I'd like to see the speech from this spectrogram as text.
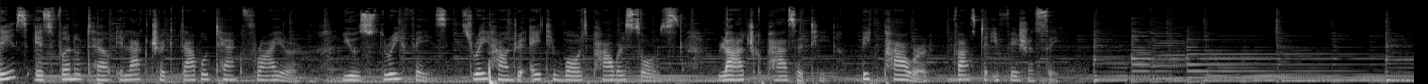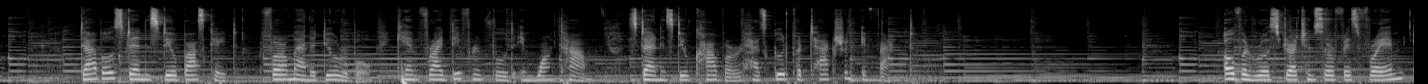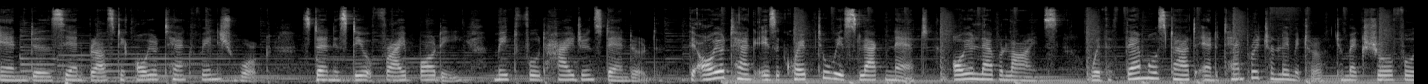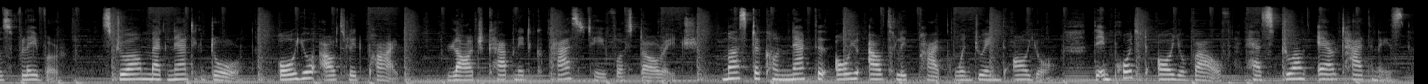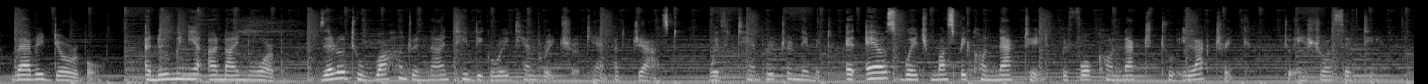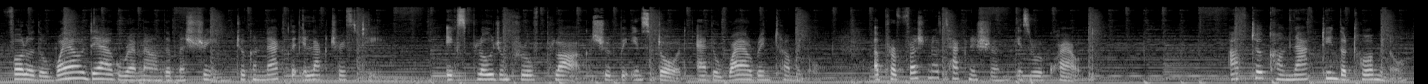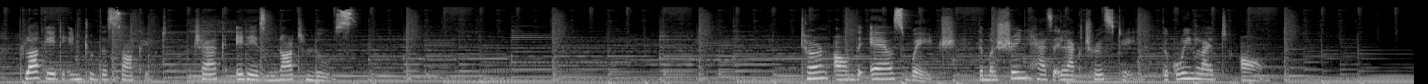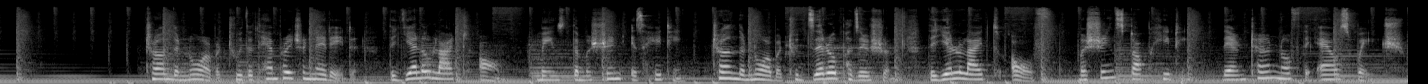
is Furnotel electric double tank fryer. Use three-phase, 380 volt power source, large capacity, big power, fast efficiency. Double stainless steel basket, firm and durable, can fry different food in one time. Stainless steel cover has good protection effect. Overall stretching surface frame and sandblasting oil tank finish work. Stainless steel fry body meet food hygiene standard. The oil tank is equipped with slack net, oil level lines, with thermostat and temperature limiter to make sure food's flavor. Strong magnetic door, oil outlet pipe, large cabinet capacity for storage. Must connect the oil outlet pipe when draining oil. The imported oil valve has strong air tightness, very durable. Aluminum align knob, 0 to 190 degree temperature can adjust with temperature limit. An air switch must be connected before connect to electric to ensure safety. Follow the wire diagram on the machine to connect the electricity. Explosion-proof plug should be installed at the wiring terminal. A professional technician is required. After connecting the terminal, plug it into the socket. Check it is not loose. Turn on the air switch. The machine has electricity. The green light on. Turn the knob to the temperature needed. The yellow light on means the machine is heating. Turn the knob to zero position. The yellow light off. Machine stop heating then turn off the air switch.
